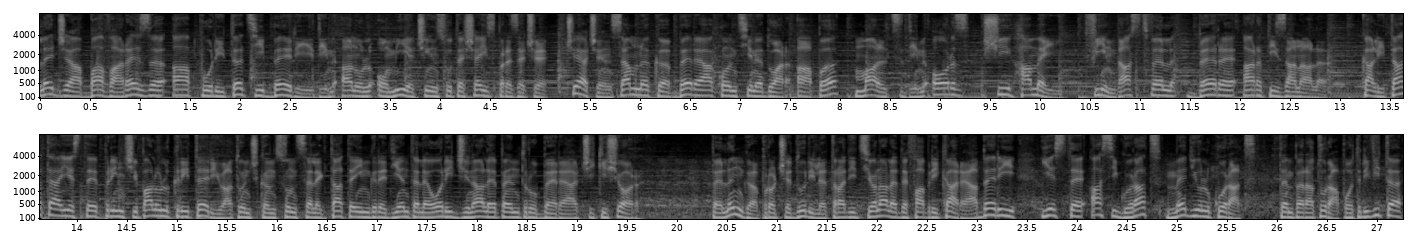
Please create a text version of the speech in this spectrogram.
legea bavareză a purității berii din anul 1516, ceea ce înseamnă că berea conține doar apă, malț Craft din orz și Hamei, fiind astfel bere artizanală. Calitatea este principalul criteriu atunci când sunt selectate ingredientele originale pentru berea Cichișor. Pe lângă procedurile tradiționale de fabricare a berii, este asigurat mediul curat, temperatura potrivită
